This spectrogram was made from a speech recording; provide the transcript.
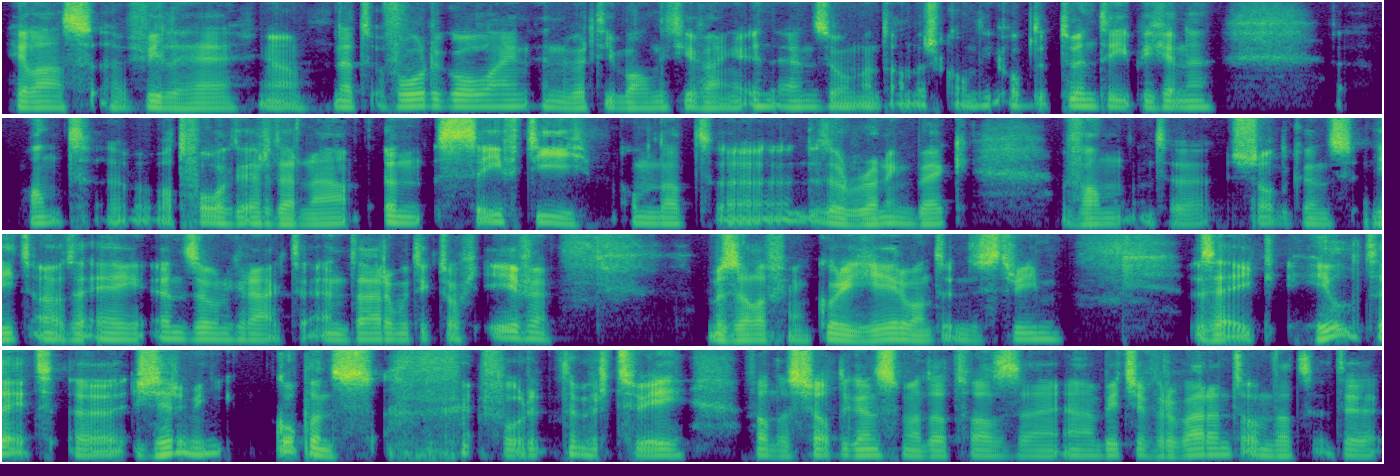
Helaas uh, viel hij ja, net voor de goal line en werd die bal niet gevangen in de endzone, want anders kon hij op de 20 beginnen. Want uh, wat volgde er daarna? Een safety omdat uh, de running back van de shotguns niet uit de eigen endzone geraakte. En daar moet ik toch even mezelf gaan corrigeren, want in de stream zei ik heel de tijd uh, Jeremy Koppens voor nummer 2 van de shotguns, maar dat was uh, een beetje verwarrend, omdat de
